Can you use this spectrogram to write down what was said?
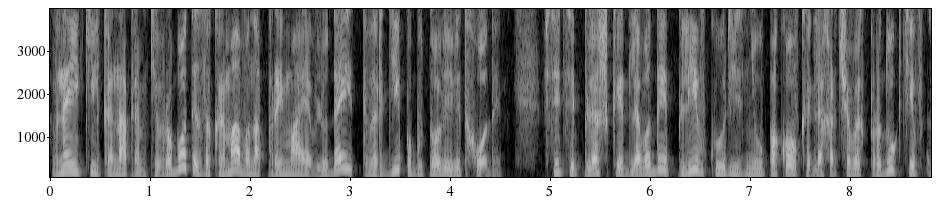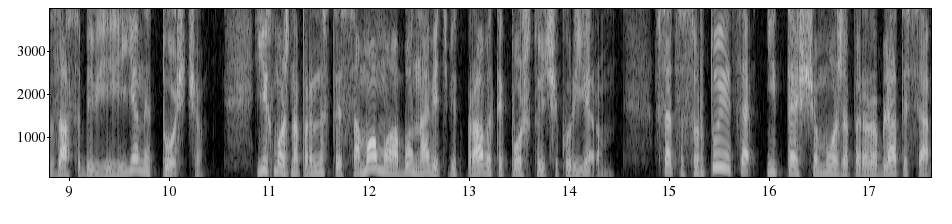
В неї кілька напрямків роботи, зокрема, вона приймає в людей тверді побутові відходи. Всі ці пляшки для води, плівку, різні упаковки для харчових продуктів, засобів гігієни тощо. Їх можна принести самому або навіть відправити поштою чи кур'єром. Все це сортується, і те, що може перероблятися,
